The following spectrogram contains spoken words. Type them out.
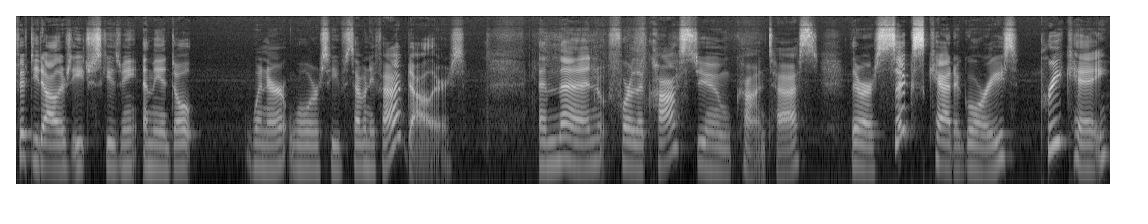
$50 each, excuse me, and the adult winner will receive $75. And then for the costume contest, there are six categories pre K,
